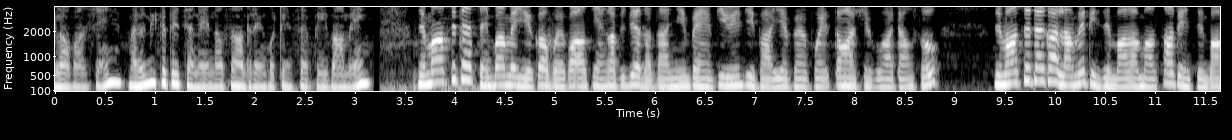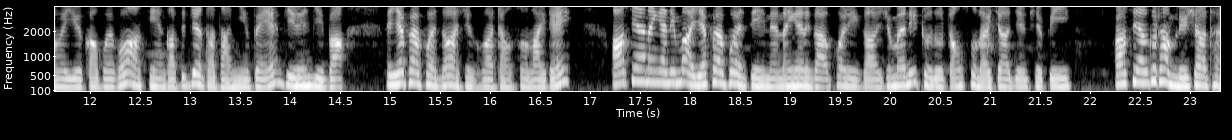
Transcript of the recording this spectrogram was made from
္ဂလာပါရှင်မန္တလေးကတဲ့ channel နောက်ဆုံးသတင်းကိုတင်ဆက်ပေးပါမယ်မြန်မာစစ်တပ်ကျင်းပမဲ့ရွေးကောက်ပွဲကအာဆီယံကပြပြသားသားညင်ပန်ပြည်ရင်းပြည်ပရပ်ဘက်ဖွဲ့တောင်းအရှိကတောင်းဆိုမြန်မာစစ်တပ်ကလာမယ့်ဒီဇင်ဘာလမှာစတင်ကျင်းပမဲ့ရွေးကောက်ပွဲကိုအာဆီယံကပြပြသားသားညင်ပန်ပြည်ရင်းပြည်ပရပ်ဘက်ဖွဲ့တောင်းအရှိကတောင်းဆိုလိုက်တယ်အာဆီယံနိုင်ငံတွေမှာရပ်ဘက်ဖွဲ့စည်းနေတဲ့နိုင်ငံတကာအဖွဲ့တွေကယမန်နေ့ထို့သို့တောင်းဆိုလိုက်ကြခြင်းဖြစ်ပြီးအာဆီယံကုထမလေးရှားထံ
